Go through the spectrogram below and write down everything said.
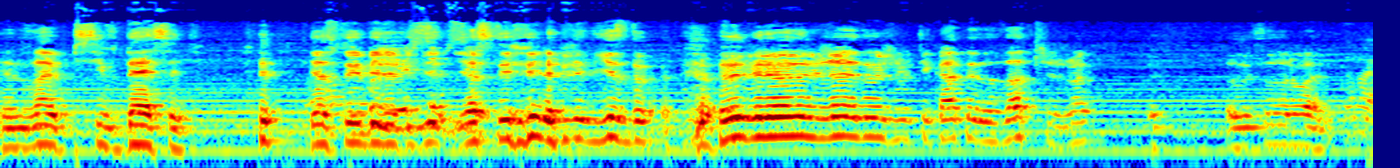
я не знаю, псів 10. Я стою біля Боїшся під'їзду, я стою біля під'їзду, вони біля мене біжать, думаю, що втікати назад чи що. Але все нормально. Давай.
